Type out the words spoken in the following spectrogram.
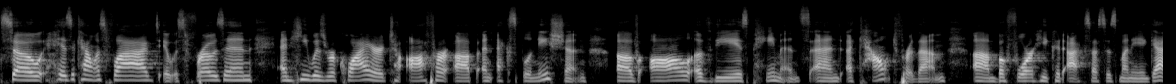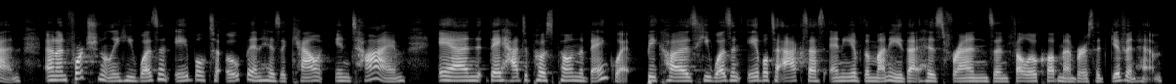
So his account was flagged, it was frozen, and he was required to offer up an explanation of all of these payments and account for them um, before he could access his money again. And unfortunately, he wasn't able to open his account in time, and they had to postpone the banquet because he wasn't able to access any of the money that his friends and fellow club members had given him.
